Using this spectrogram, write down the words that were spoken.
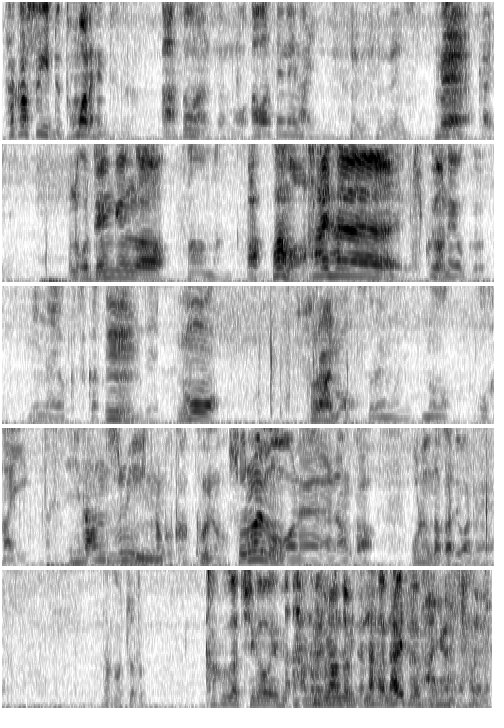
高すぎて止まれへんって言ってあそうなんですよ。もう合わせれないんですよね。全然。したねっかり。ほんでこれ電源がファーマンか。あファーマー。はいはいはいはい。聞くよねよく。みんなよく使ってるんで、のストライモン。ストライモンのおはい感じ。二段積みなんかかっこいいな。ストライモンはねなんか俺の中ではねなんかちょっと格が違う F あのブランドみたいななんかないっすよありますね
